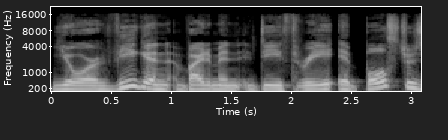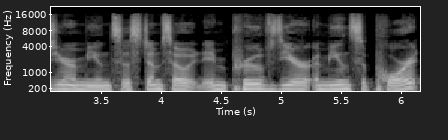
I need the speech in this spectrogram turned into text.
your vegan vitamin D3. It bolsters your immune system, so it improves your immune support.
